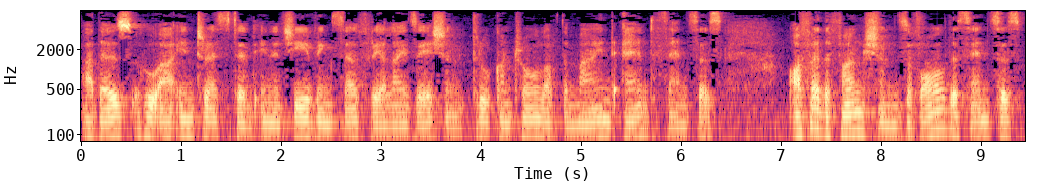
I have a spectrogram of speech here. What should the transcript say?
Others who are interested in achieving self-realization through control of the mind and senses offer the functions of all the senses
